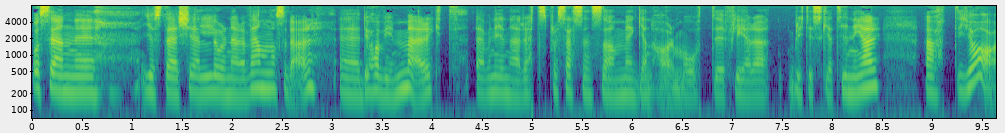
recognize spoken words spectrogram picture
Och sen eh, just det här källor, nära vän och sådär. Eh, det har vi märkt även i den här rättsprocessen som Meghan har mot eh, flera brittiska tidningar. Att ja,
